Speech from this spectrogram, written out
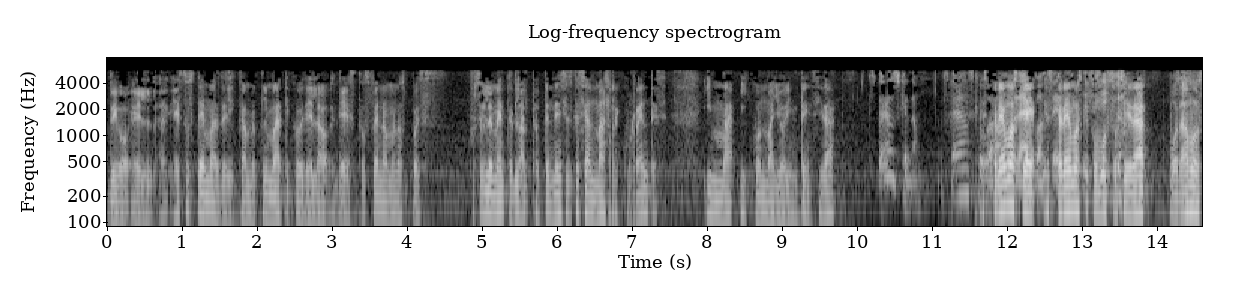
digo el, estos temas del cambio climático y de, de estos fenómenos pues posiblemente la, tendencia es que sean más recurrentes y, y con mayor intensidad. Esperemos que no. Esperemos que esperemos que esperemos que como sociedad podamos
